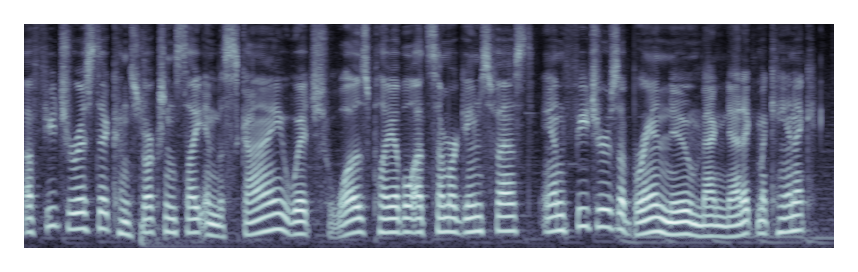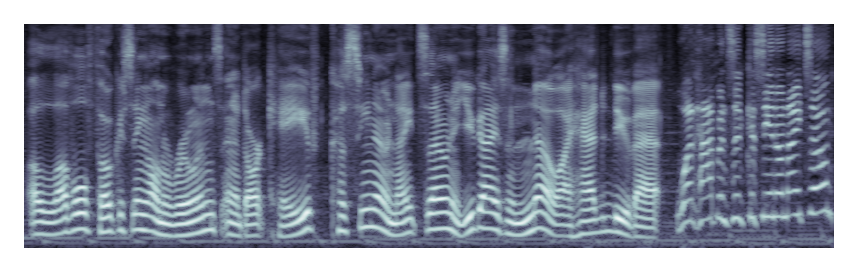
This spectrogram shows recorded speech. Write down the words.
a futuristic construction site in the sky which was playable at Summer Games Fest, and features a brand new magnetic mechanic, a level focusing on ruins in a dark cave, Casino Night Zone, you guys know I had to do that. What happens in Casino Night Zone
